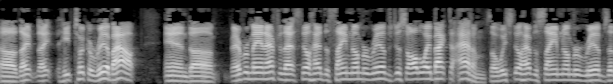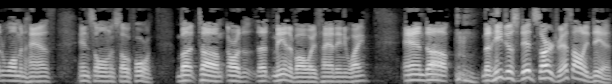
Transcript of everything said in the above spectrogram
Uh, they they he took a rib out, and uh, every man after that still had the same number of ribs, just all the way back to Adam. So we still have the same number of ribs that a woman has, and so on and so forth but um, or the, that men have always had anyway. And, uh, but he just did surgery. That's all he did.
